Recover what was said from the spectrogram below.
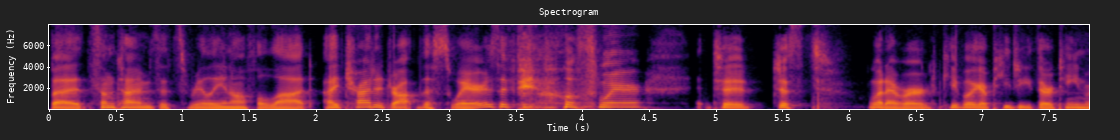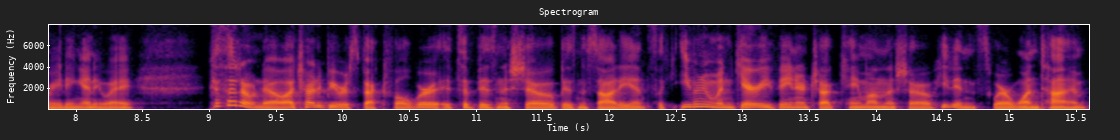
But sometimes it's really an awful lot. I try to drop the swears if people swear to just whatever, keep like a PG 13 rating anyway. Because I don't know. I try to be respectful where it's a business show, business audience. Like even when Gary Vaynerchuk came on the show, he didn't swear one time.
